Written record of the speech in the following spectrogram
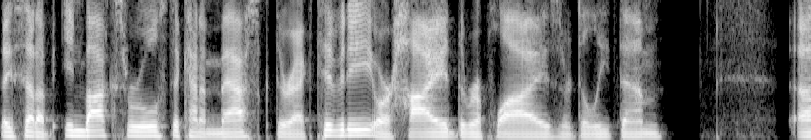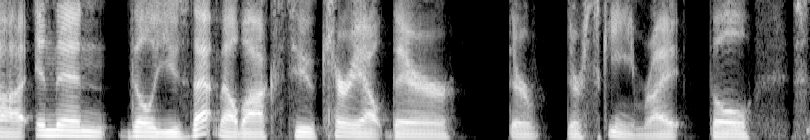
They set up inbox rules to kind of mask their activity or hide the replies or delete them. Uh, and then they'll use that mailbox to carry out their their their scheme, right? They'll s-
